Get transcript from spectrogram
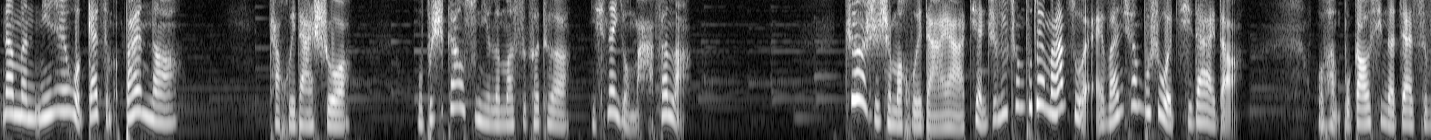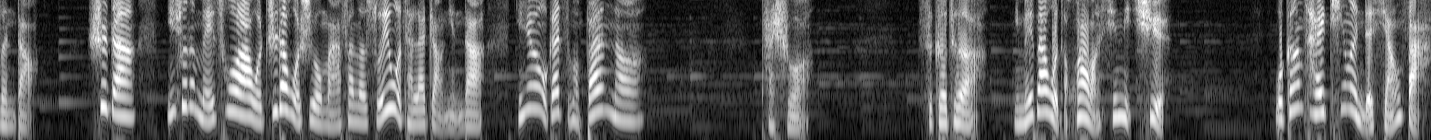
那么您认为我该怎么办呢？”他回答说：“我不是告诉你了吗，斯科特？你现在有麻烦了。”这是什么回答呀？简直驴唇不对马嘴，完全不是我期待的。我很不高兴地再次问道：“是的，您说的没错啊，我知道我是有麻烦了，所以我才来找您的。您认为我该怎么办呢？”他说：“斯科特，你没把我的话往心里去。我刚才听了你的想法，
